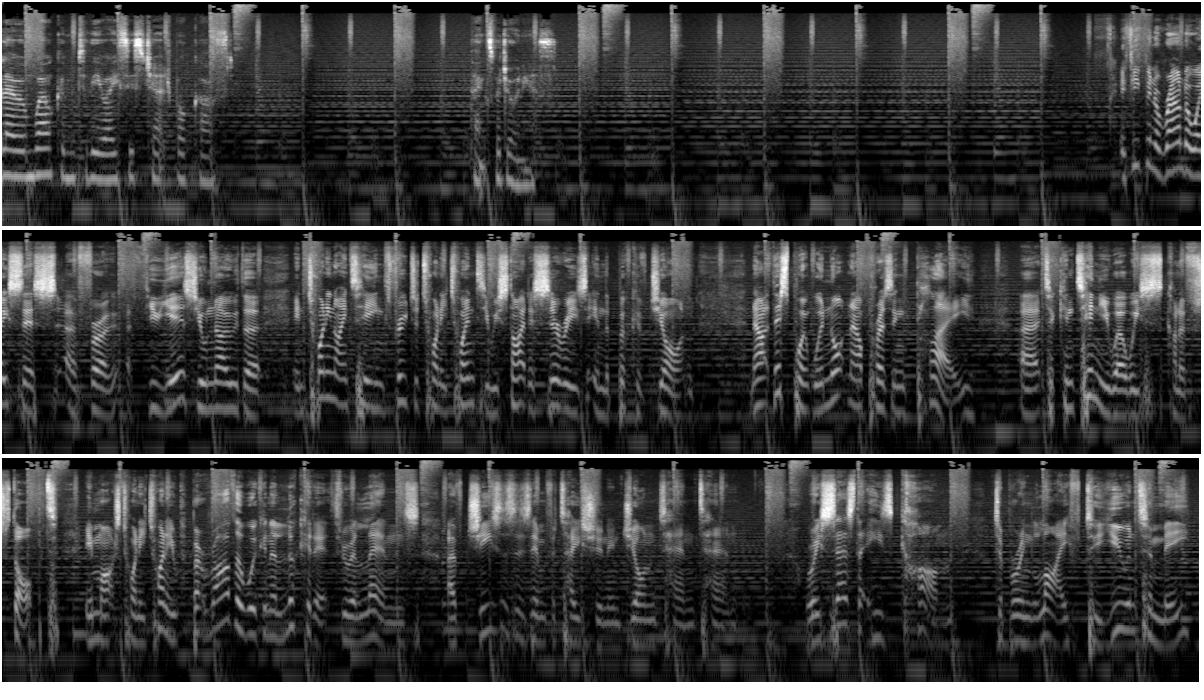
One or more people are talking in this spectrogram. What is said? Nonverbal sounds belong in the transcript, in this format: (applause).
Hello and welcome to the Oasis Church podcast. Thanks for joining us. If you've been around Oasis uh, for a, a, few years, you'll know that in 2019 through to 2020, we started a series in the book of John. Now, at this point, we're not now pressing play uh, to continue where we kind of stopped in March 2020, but rather we're going to look at it through a lens of Jesus' invitation in John 10 10, where he says that he's come to bring life to you and to me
